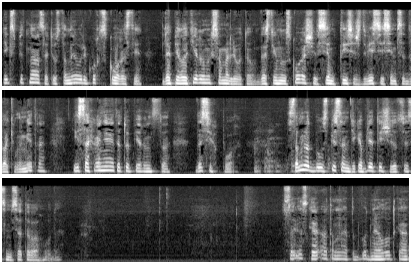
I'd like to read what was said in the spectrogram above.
X-15 установил рекорд скорости – для пилотируемых самолетов, достигнув скорости в 7272 км и сохраняет это первенство до сих пор. Самолет был списан в декабре 1970 года. Советская атомная подводная лодка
